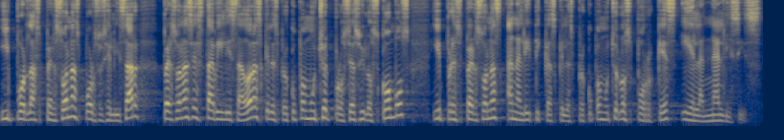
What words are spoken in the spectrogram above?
Y por las personas, por socializar, personas estabilizadoras que les preocupa mucho el proceso y los cómo, y personas analíticas que les preocupa mucho los porqués y el análisis.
